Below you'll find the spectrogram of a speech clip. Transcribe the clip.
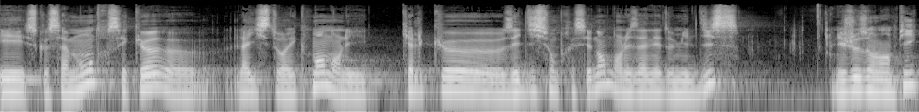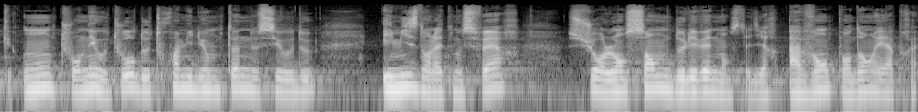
Et ce que ça montre, c'est que là, historiquement, dans les quelques éditions précédentes, dans les années 2010, les Jeux Olympiques ont tourné autour de 3 millions de tonnes de CO2 émises dans l'atmosphère sur l'ensemble de l'événement, c'est-à-dire avant, pendant et après.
